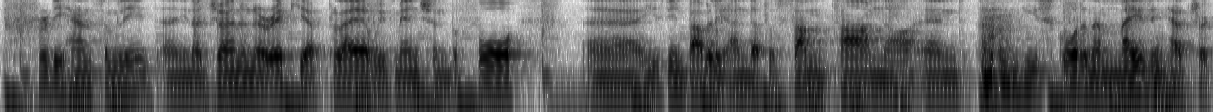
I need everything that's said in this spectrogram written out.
pretty handsomely. Uh, you know, Jona Nareki, a player we've mentioned before, uh, he's been bubbling under for some time now, and he scored an amazing hat trick.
